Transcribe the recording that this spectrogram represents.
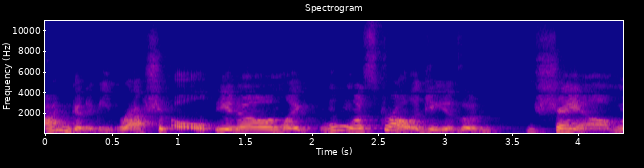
i'm gonna be rational you know and like mm, astrology is a sham.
